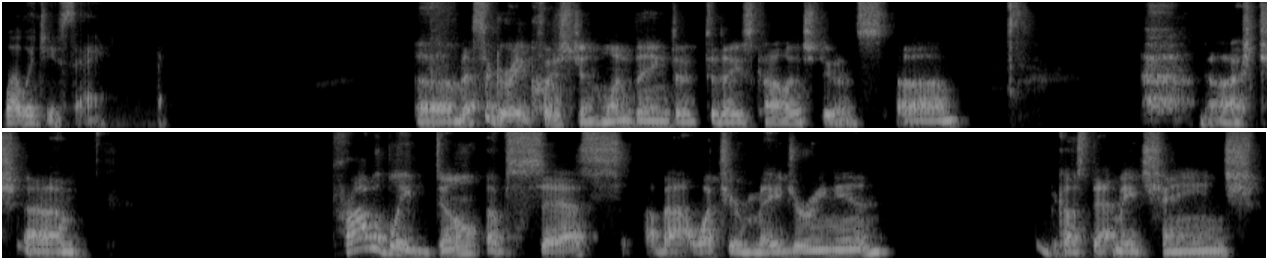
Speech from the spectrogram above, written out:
what would you say? Um, that's a great question. One thing to today's college students. Um, gosh, um, probably don't obsess about what you're majoring in because that may change.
